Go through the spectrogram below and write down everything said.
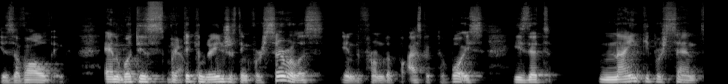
is evolving and what is particularly yeah. interesting for serverless in from the aspect of voice is that 90%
